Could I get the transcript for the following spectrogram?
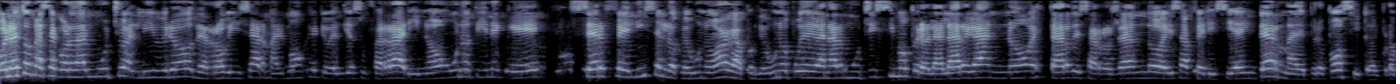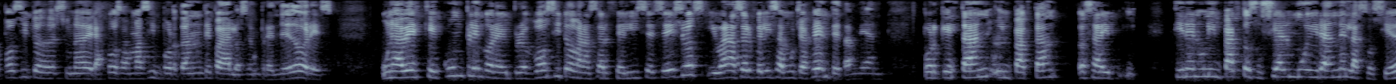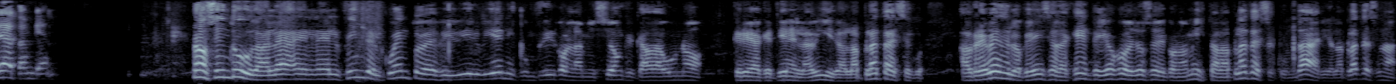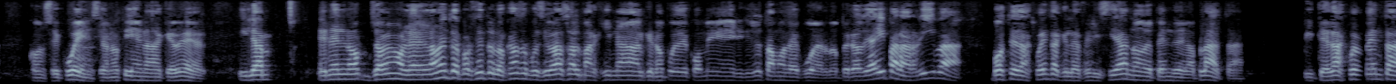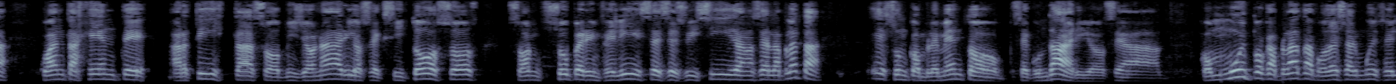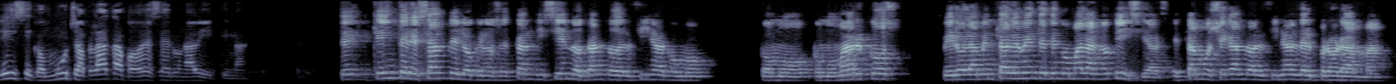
Bueno, esto me hace acordar mucho al libro de Robin Sharma, el monje que vendió su Ferrari, ¿no? Uno tiene que ser feliz en lo que uno haga, porque uno puede ganar muchísimo, pero a la larga no estar desarrollando esa felicidad interna de propósito. El propósito es una de las cosas más importantes para los emprendedores. Una vez que cumplen con el propósito, van a ser felices ellos y van a ser felices a mucha gente también, porque están impactando, o sea, tienen un impacto social muy grande en la sociedad también. No, sin duda, la, el, fin del cuento es vivir bien y cumplir con la misión que cada uno crea que tiene en la vida. La plata es al revés de lo que dice la gente, y ojo, yo soy economista, la plata es secundaria, la plata es una consecuencia, no tiene nada que ver. Y la, en el, llamémosle, en el 90% de los casos, pues si vas al marginal que no puede comer y que yo estamos de acuerdo, pero de ahí para arriba vos te das cuenta que la felicidad no depende de la plata. Y te das cuenta cuánta gente, artistas o millonarios exitosos, son súper infelices, se suicidan, o sea, la plata es un complemento secundario, o sea, con muy poca plata podés ser muy feliz y con mucha plata podés ser una víctima. Qué, interesante lo que nos están diciendo tanto Delfina como, como, como Marcos, pero lamentablemente tengo malas noticias. Estamos llegando al final del programa.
